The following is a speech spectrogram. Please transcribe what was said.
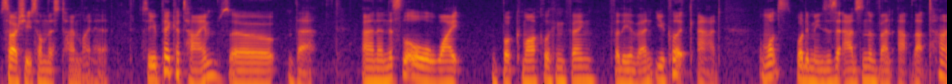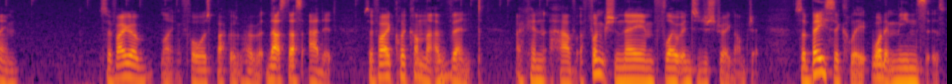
So actually it's on this timeline here. So you pick a time, so there. And then this little white bookmark looking thing for the event, you click add. And what's what it means is it adds an event at that time. So if I go like forwards, backwards, whatever, that's that's added. So if I click on that event, I can have a function name float integer string object. So basically, what it means is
